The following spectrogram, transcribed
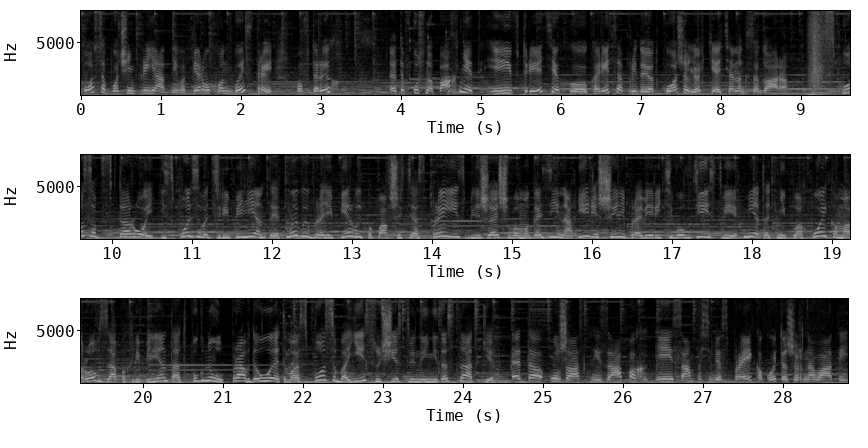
Способ очень приятный. Во-первых, он быстрый. Во-вторых, это вкусно пахнет. И в-третьих, корица придает коже легкий оттенок загара. Способ второй – использовать репелленты. Мы выбрали первый попавшийся спрей из ближайшего магазина и решили проверить его в действии. Метод неплохой, комаров запах репеллента отпугнул. Правда, у этого способа есть существенные недостатки. Это ужасный запах и сам по себе спрей какой-то жирноватый.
